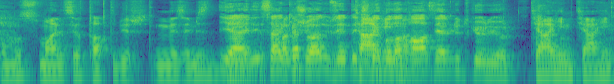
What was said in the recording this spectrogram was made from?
humus maalesef tatlı bir mezemiz değil. Yani sanki şu an üzerinde çilek olan var. hazelnüt görüyorum. Tahin tahin.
